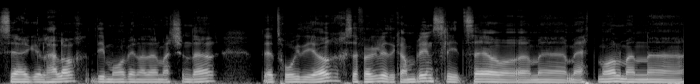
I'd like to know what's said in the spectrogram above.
seriegull heller. De må vinne den matchen der. Det tror jeg de gjør. Selvfølgelig, det kan bli en slitseier eh, med, med ett mål, men eh,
